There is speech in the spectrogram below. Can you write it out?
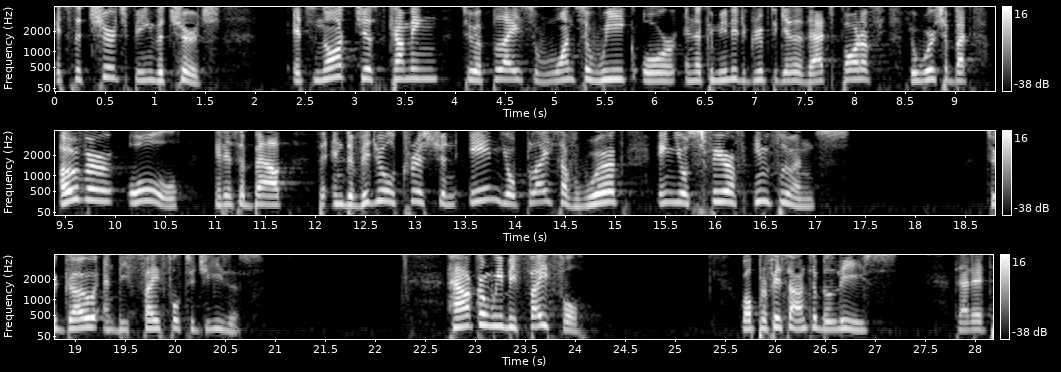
it's the church being the church. It's not just coming to a place once a week or in a community group together. That's part of your worship. But overall, it is about the individual Christian in your place of work, in your sphere of influence, to go and be faithful to Jesus. How can we be faithful? Well, Professor Hunter believes that it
